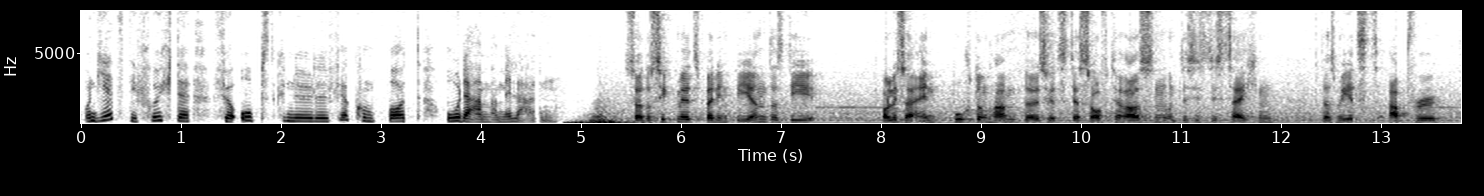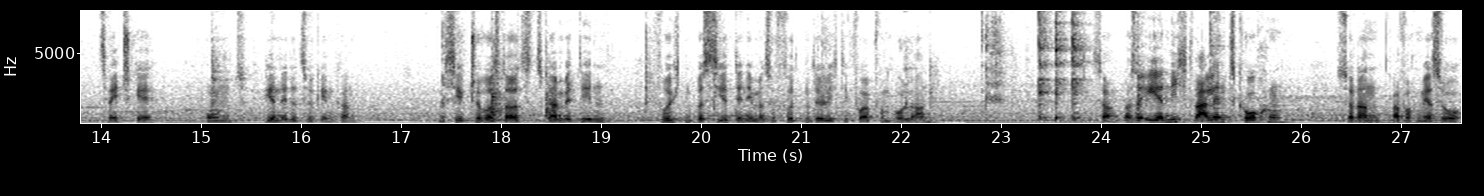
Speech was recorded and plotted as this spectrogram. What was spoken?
und jetzt die Früchte für Obstknödel, für Kompott oder auch Marmeladen. So, da sieht man jetzt bei den Beeren, dass die alle so eine Einbuchtung haben. Da ist jetzt der Saft heraus und das ist das Zeichen, dass man jetzt Apfel, Zwetschge und Birne dazugeben kann. Man sieht schon, was da jetzt mit den Früchten passiert. Die nehmen sofort natürlich die Farbe vom Holler an. So, also eher nicht wallend kochen, sondern einfach mehr so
